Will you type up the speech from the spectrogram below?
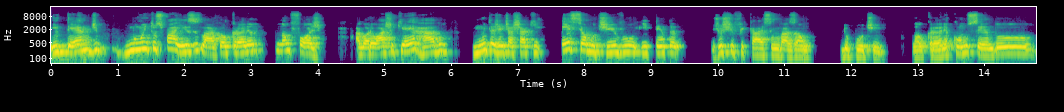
interno de muitos países lá, que a Ucrânia não foge. Agora, eu acho que é errado muita gente achar que esse é o motivo e tenta justificar essa invasão do Putin na Ucrânia como sendo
